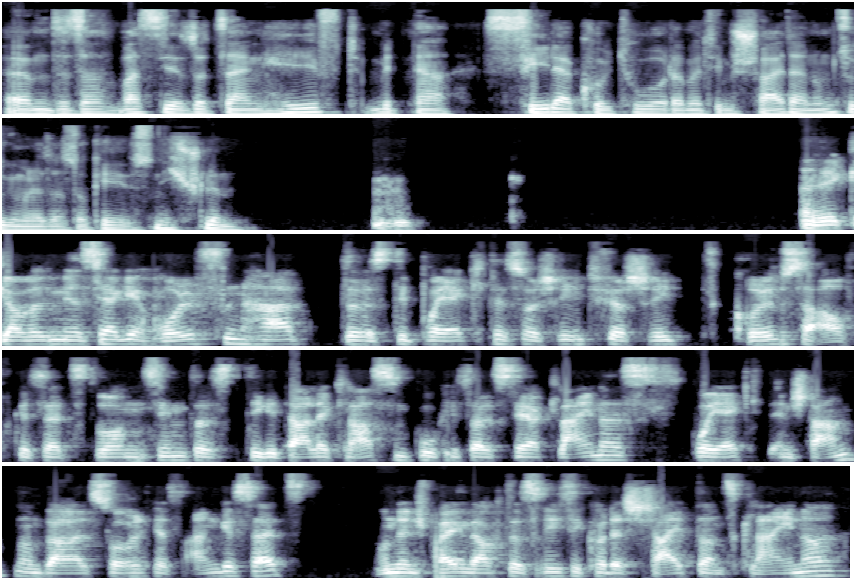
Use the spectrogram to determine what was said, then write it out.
ähm, das, was dir sozusagen hilft, mit einer Fehlerkultur oder mit dem Scheitern umzugehen, weil du sagst, okay, ist nicht schlimm. Mhm. Also ich glaube, was mir sehr geholfen hat, dass die Projekte so Schritt für Schritt größer aufgesetzt worden sind. Das digitale Klassenbuch ist als sehr kleines Projekt entstanden und war als solches angesetzt und entsprechend auch das Risiko des Scheiterns kleiner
